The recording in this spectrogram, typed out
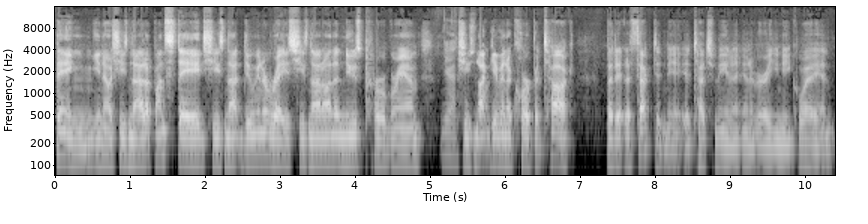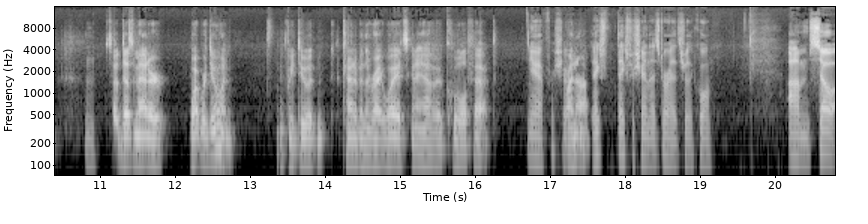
thing. You know, she's not up on stage. She's not doing a race. She's not on a news program. Yeah. She's not giving a corporate talk, but it affected me. It touched me in a, in a very unique way. And hmm. so it doesn't matter what we're doing. If we do it kind of in the right way, it's going to have a cool effect. Yeah, for sure. Why not? Thanks, thanks for sharing that story. That's really cool. Um, so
